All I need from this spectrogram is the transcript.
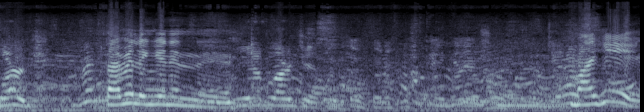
Large. Dami lingin ini. We have larges. Mahi.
